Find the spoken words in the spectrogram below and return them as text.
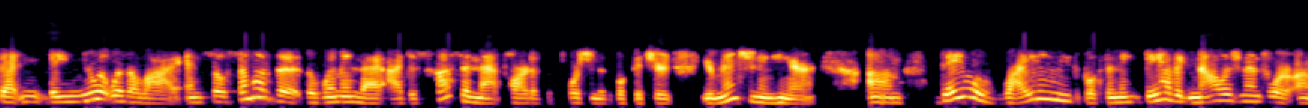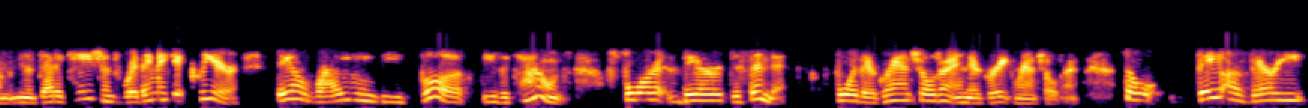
that they knew it was a lie. And so some of the, the women that I discuss in that part of the portion of the book that you're, you're mentioning here, um, they were writing these books and they, they have acknowledgments or, um, you know, dedications where they make it clear they are writing these books, these accounts for their descendants, for their grandchildren and their great grandchildren. So they are very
